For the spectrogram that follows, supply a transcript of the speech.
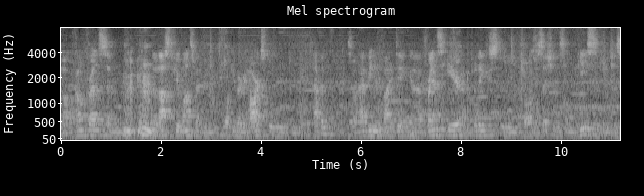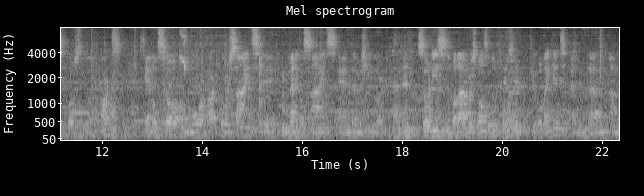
to our conference. And the last few months, we have been working very hard to, to make it happen. So I've been inviting uh, friends here and colleagues to join the sessions on peace, which is close to our hearts, and also on more hardcore science, uh, medical science, and uh, machine learning. So this is what I'm responsible for, and if you will like it, and um, I'm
